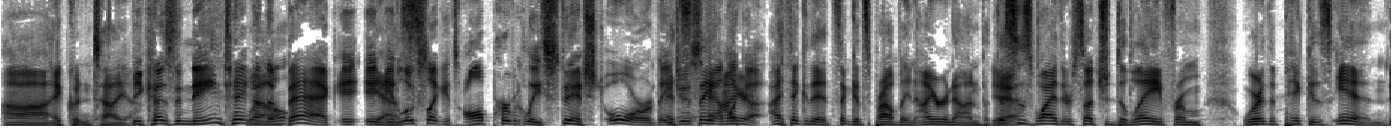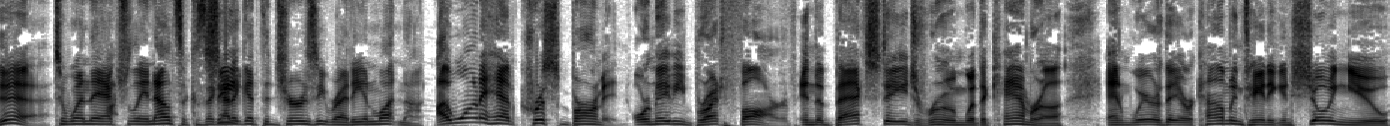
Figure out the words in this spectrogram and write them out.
Uh, I couldn't tell you. Because the name tag on the back, it, it, yes. it looks like it's all perfectly stitched, or they It's just have like a. I think that I think it's probably an iron-on, but this is why there's such a delay from where the pick is in Yeah. to when they actually announce it because they got to get the jersey ready and whatnot. I want to have Chris Berman or maybe Brett Favre in the backstage room with a camera and where they are commentating and showing you,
